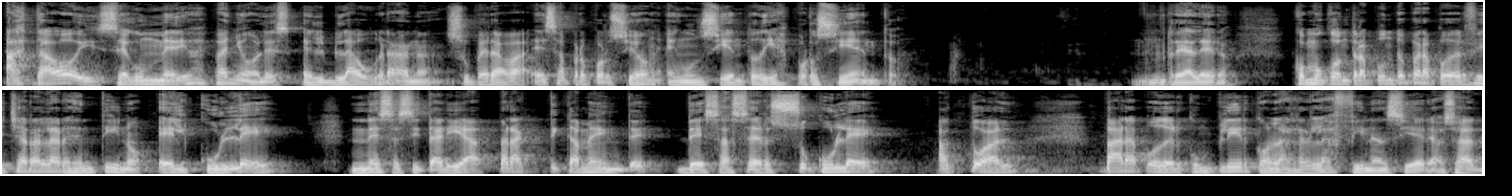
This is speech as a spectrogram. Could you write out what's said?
Hasta hoy, según medios españoles, el Blaugrana superaba esa proporción en un 110%. Realero. Como contrapunto para poder fichar al argentino, el culé necesitaría prácticamente deshacer su culé actual para poder cumplir con las reglas financieras. O sea,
